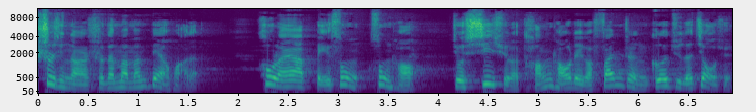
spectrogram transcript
事情呢是在慢慢变化的。后来啊，北宋宋朝就吸取了唐朝这个藩镇割据的教训，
